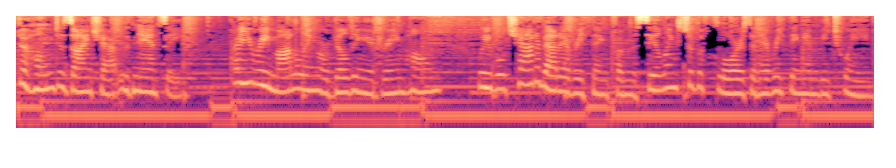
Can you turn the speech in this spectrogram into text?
to Home Design Chat with Nancy. Are you remodeling or building your dream home? We will chat about everything from the ceilings to the floors and everything in between.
